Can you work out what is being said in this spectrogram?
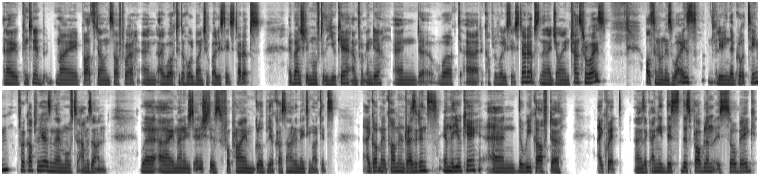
and I continued my path down software. And I worked with a whole bunch of early stage startups. Eventually moved to the UK. I'm from India and uh, worked at a couple of early stage startups. And then I joined TransferWise, also known as Wise, leading their growth team for a couple of years. And then I moved to Amazon, where I managed initiatives for Prime globally across 180 markets. I got my permanent residence in the UK, and the week after, I quit. I was like, I need this. This problem is so big.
